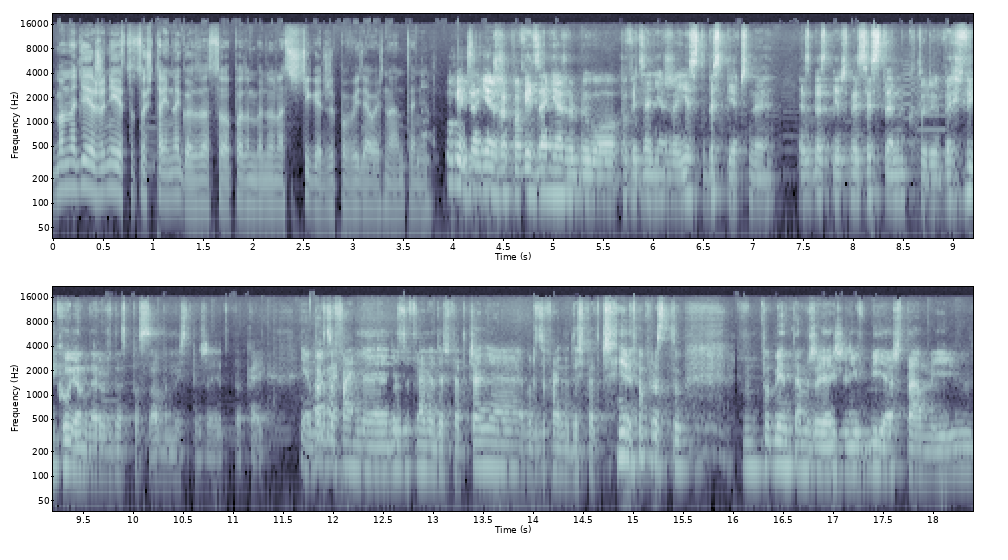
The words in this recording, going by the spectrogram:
Mam nadzieję, że nie jest to coś tajnego, za co potem będą nas ścigać, że powiedziałeś na antenie. Powiedzenie, że powiedzenie, że było powiedzenie, że jest bezpieczny, jest bezpieczny system, który weryfikują na różne sposoby. Myślę, że jest ok. Nie, bardzo okay. fajne, bardzo fajne doświadczenie, bardzo fajne doświadczenie. Po prostu pamiętam, że jeżeli wbijasz tam i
